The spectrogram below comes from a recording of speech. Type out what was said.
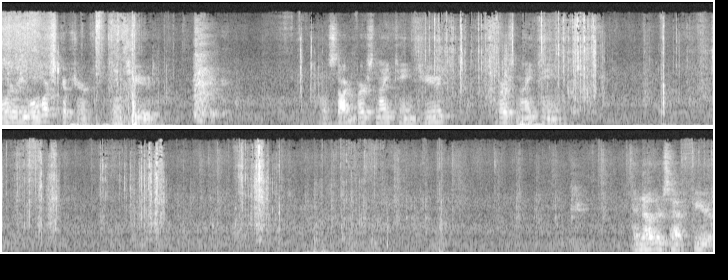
I want to read one more scripture in Jude. We'll start in verse 19. Jude, verse 19. And others have fear,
